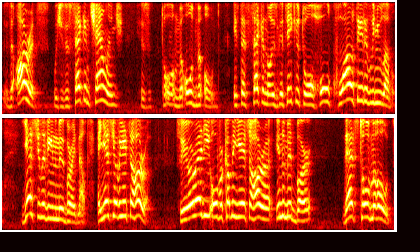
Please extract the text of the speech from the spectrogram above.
the Aretz, which is the second challenge, is Tova Me'od Me'od. It's that second one. It's going to take you to a whole qualitatively new level. Yes, you're living in the midbar right now, and yes, you have a Yetzer Hara. So you're already overcoming Yetzer Hara in the midbar. That's Tov Me'od.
